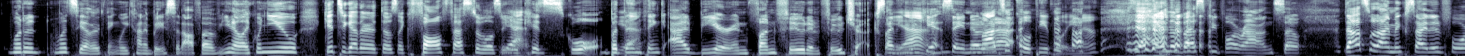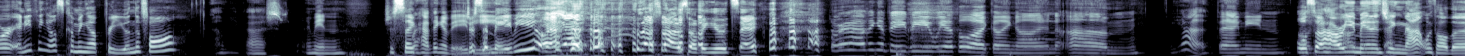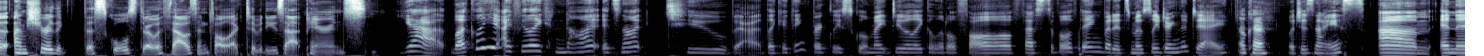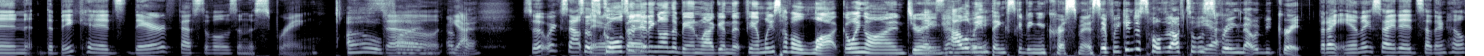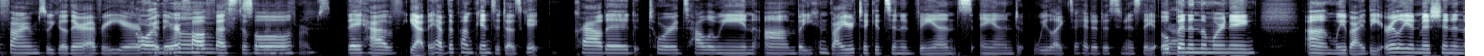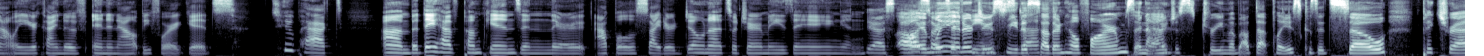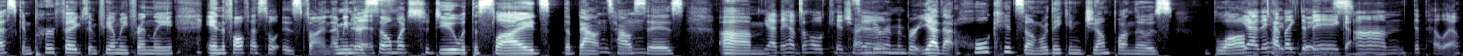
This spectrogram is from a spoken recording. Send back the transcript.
What a, what's the other thing we kind of base it off of? You know, like when you get together at those like fall festivals at your kids' school, but then think add beer and fun food and food trucks. I mean, yeah. you can't say no Lots to that. of cool people, you know. yeah, and the best people around. So that's what I'm excited for. Anything else coming up for you in the fall? oh my gosh. I mean, Just like we're having a baby. just a baby? Like, that's what I was hoping you would say. we're having a baby. We have a lot going on. Um, yeah, but I mean, Well, so how are you good stuff. managing that with all the? I'm sure the, the schools throw a thousand fall activities at parents. Yeah, luckily I feel like not it's not too bad. Like I think Berkeley School might do like a little fall festival thing, but it's mostly during the day, Okay. which is nice. Um and then the big kids, their festival is in the spring. Oh, So, fun. Okay. yeah. So it works out So there, schools are getting on the bandwagon that families have a lot going on during Exactly. Halloween, Thanksgiving, and Christmas. If we can just hold it off till the Yeah. spring, that would be great. But I am excited. Southern Hill Farms, we go there every year Oh, I for their love fall Southern Hill festival. Farms. They have, yeah, they have the pumpkins. It does get crowded towards Halloween, um, but you can buy your tickets in advance, and we like to hit it as soon as they open in the morning. Um, we buy the early admission, and that way you're kind of in and out before it gets too packed. Um, but they have pumpkins and their apple cider donuts, which are amazing. And Yes. Oh, Emily introduced me to. Southern Hill Farms, and I just dream about that place because it's so picturesque and perfect and family friendly. And the fall festival is fun. I mean, It there's is. so much to do with the slides, the bounce Mhm. houses. Um, yeah, they have the whole I'm kids. trying to remember. Yeah, that whole kids zone where they can jump on those blob. Yeah, they have like the big, um, the pillow.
